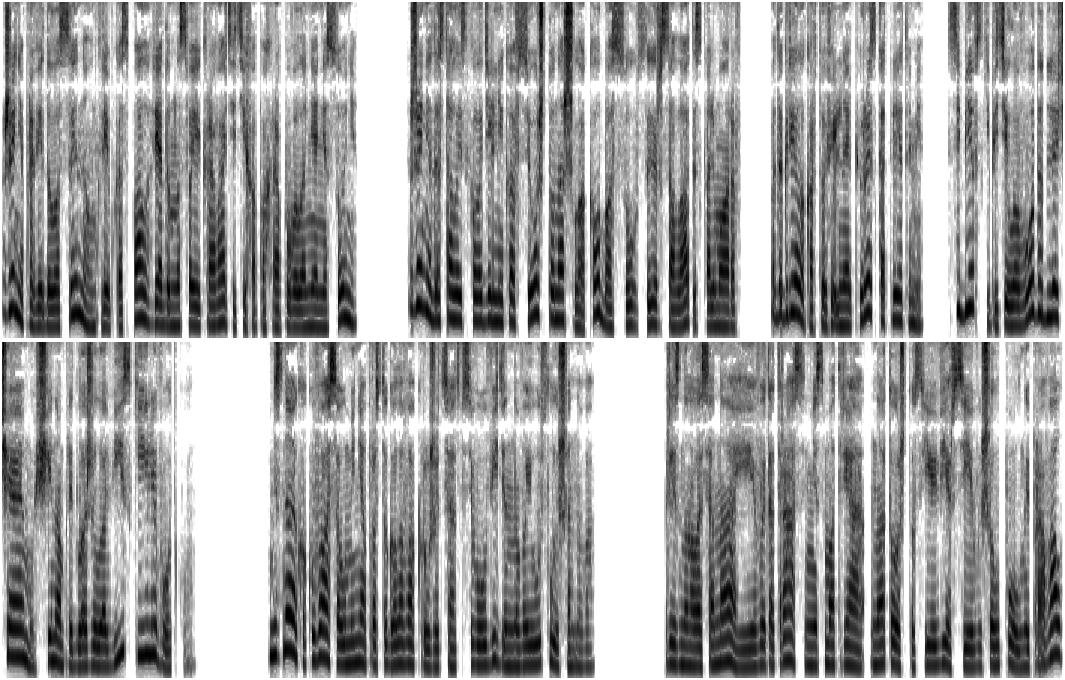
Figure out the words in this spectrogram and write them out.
Женя проведала сына, он крепко спал, рядом на своей кровати тихо похрапывала няня Соня. Женя достала из холодильника все, что нашла — колбасу, сыр, салат из кальмаров, Подогрела картофельное пюре с котлетами. Себе вскипятила воду для чая, мужчинам предложила виски или водку. Не знаю, как у вас, а у меня просто голова кружится от всего увиденного и услышанного. Призналась она, и в этот раз, несмотря на то, что с ее версией вышел полный провал,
